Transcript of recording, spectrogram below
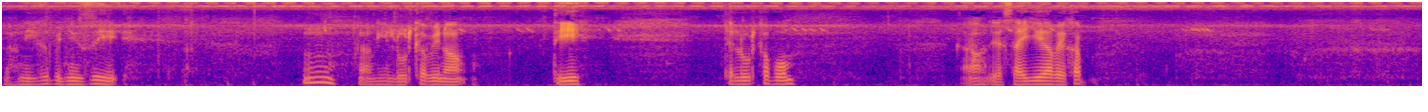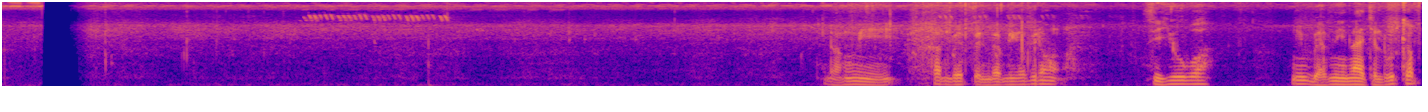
หลังนี้คือเป็นยังสี่หลังนี้รุดครับพี่น้องตีจะรุดครับผมเอาเดี๋ยวใส่เยื่อไปครับ ลังนี้ขั้นเบ็ดเป็นแบบนี้ครับพี่น้องสียูบ่นี่แบบนี้น่าจะรุดครับ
